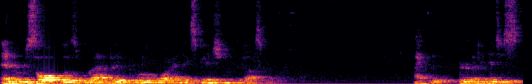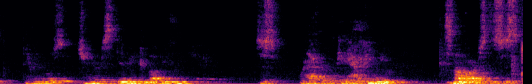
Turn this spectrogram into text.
And the result was rapid worldwide expansion of the gospel. Like the, or, I mean, they just they were the most generous, giving, loving, just whatever. Okay, how can we? It's not ours. It's just.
